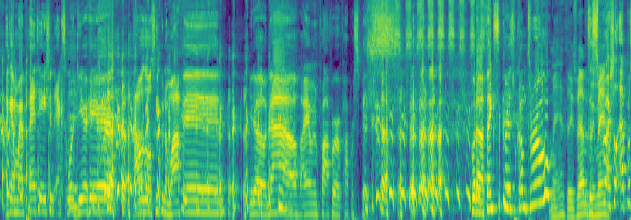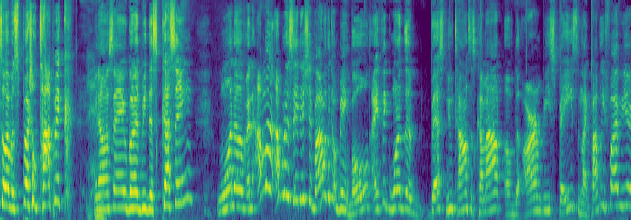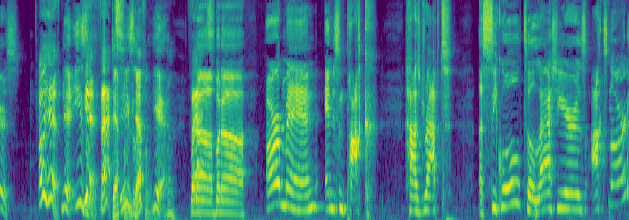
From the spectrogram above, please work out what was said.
I got my plantation export gear here. I was all sweeping and mopping. You know, now I am in proper proper space. but uh, thanks to Chris for coming through. Man, thanks for having It's a me, man. special episode of a special topic. You know what I'm saying? We're going to be discussing one of, and I'm gonna, I'm going to say this shit, but I don't think I'm being bold. I think one of the best new talents has come out of the R&B space in like probably five years. Oh yeah. Yeah, easily. Yeah, facts. Definitely. Easily. definitely. Yeah. But uh, but uh, our man Anderson Paak has dropped a sequel to last year's Oxnard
